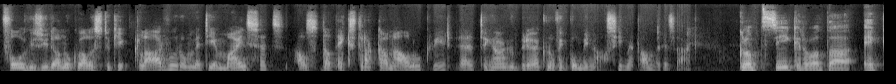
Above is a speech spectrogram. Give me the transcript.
volgens u dan ook wel een stukje klaar voor om met die mindset als dat extra kanaal ook weer eh, te gaan gebruiken of in combinatie met andere zaken? Klopt zeker. Wat dat ik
